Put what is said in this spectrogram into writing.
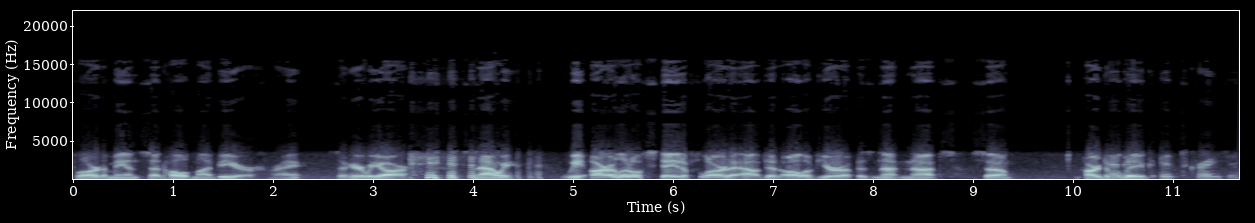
Florida man said, hold my beer, right? So here we are. so now we, we, our little state of Florida outdid all of Europe. Isn't that nuts? So hard to It is- believe. It's crazy.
